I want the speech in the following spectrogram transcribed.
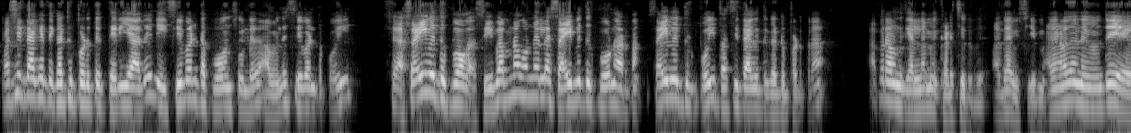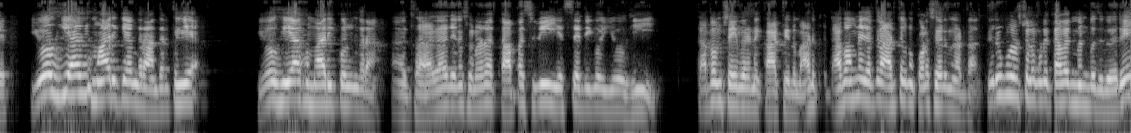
பசி தாக்கத்தை கட்டுப்படுத்த தெரியாது. நீ சிவன்கிட்ட போன்னு சொல்லு. அவன் வந்து சிவன்கிட்ட போய் ச- சைவத்துக்கு போக. சிவம்னா ஒண்ணும் இல்லை. சைவத்துக்கு போகணும் அர்த்தம். சைவத்துக்கு போய் பசி தாக்கத்தை கட்டுப்படுத்துறான். அப்புறம் அவனுக்கு எல்லாமே கிடைச்சிருது. அதான் விஷயம். அதனாலதான் நீ வந்து யோகியாக மாறிக்கங்கிறான் அந்த இடத்துலயே. யோகியாக மாறிக்கொள்கிறான். அதாவது என்ன சொல்ற தபஸ்வி எஸ் அதிகோ யோகி. தபம் செய்வரனை காட்டிடும் அடுத்து தபம்னு இடத்துல அடுத்தவனை கொலை செய்யறது நடத்தான் திருக்குறள் சொல்லக்கூடிய தபம் என்பது வேறு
